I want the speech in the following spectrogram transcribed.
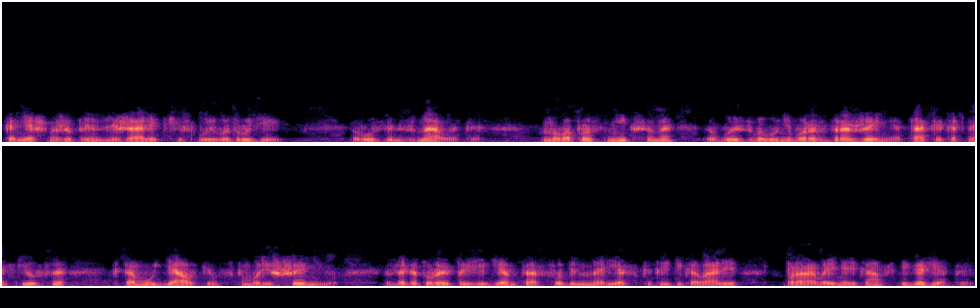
конечно же, принадлежали к числу его друзей. Рузвельт знал это, но вопрос Никсона вызвал у него раздражение, так как относился к тому ялтинскому решению, за которое президента особенно резко критиковали правые американские газеты.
